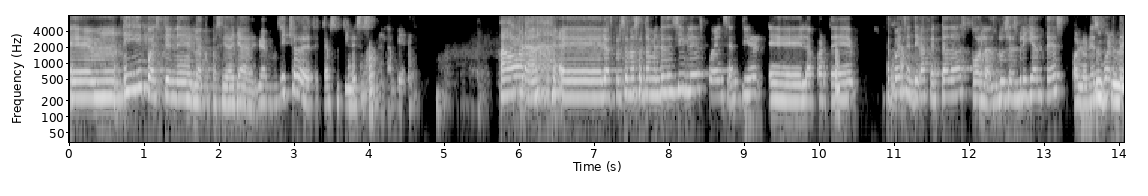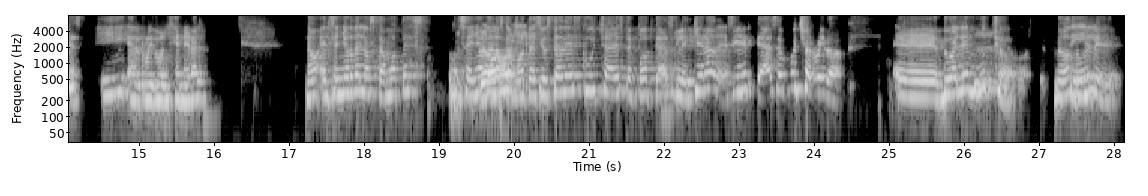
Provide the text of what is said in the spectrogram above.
Em, y pues tiene la capacidad, ya habíamos dicho, de detectar sutilezas en el ambiente. Ahora, eh, las personas altamente sensibles pueden sentir eh, la parte, se pueden sentir afectadas por las luces brillantes, olores fuertes y el ruido en general. ¿No? El señor de los camotes. Señor de los camotes, si usted escucha este podcast, le quiero decir que hace mucho ruido. Eh, duele mucho, ¿no? Duele.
